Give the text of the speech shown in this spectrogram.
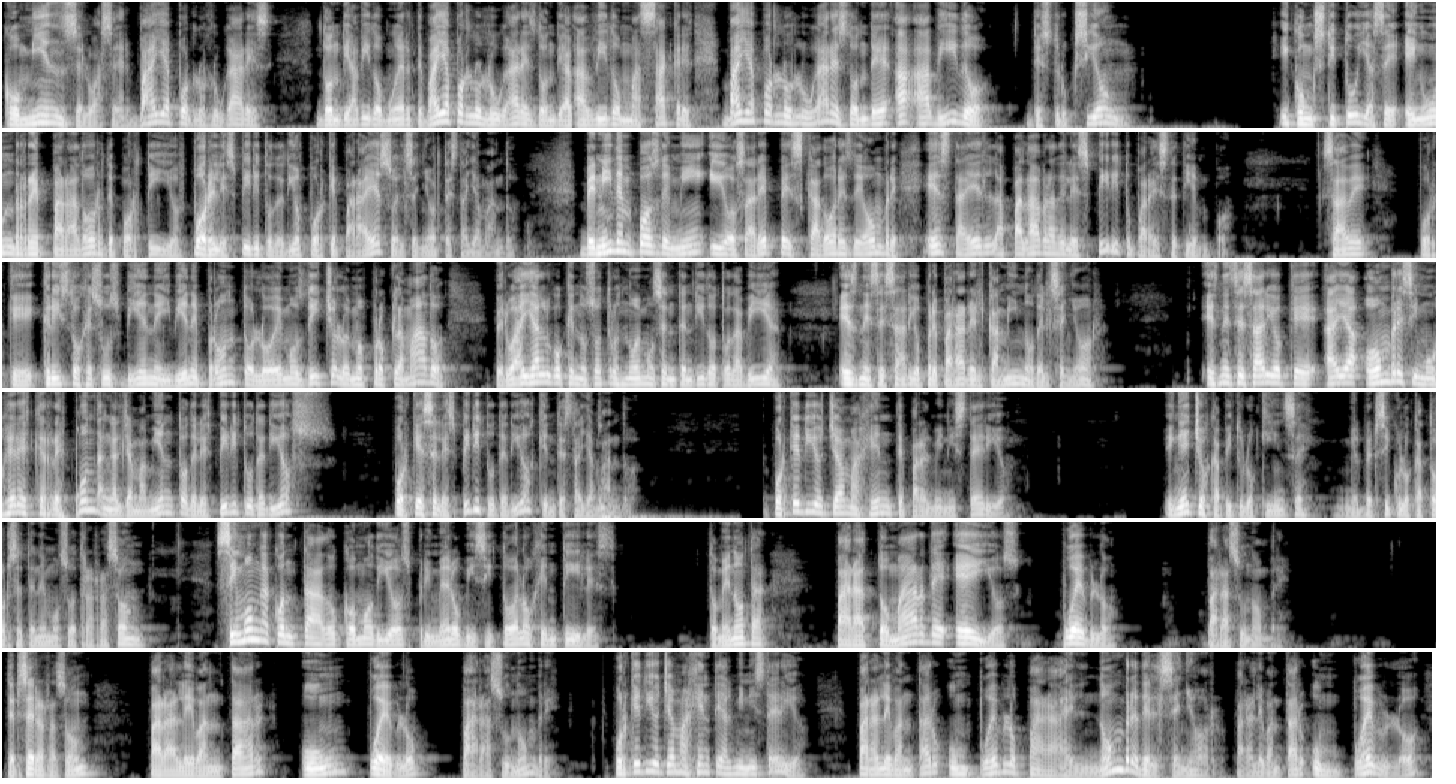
comiéncelo a hacer. Vaya por los lugares donde ha habido muerte, vaya por los lugares donde ha habido masacres, vaya por los lugares donde ha habido destrucción. Y constitúyase en un reparador de portillos por el Espíritu de Dios, porque para eso el Señor te está llamando. Venid en pos de mí y os haré pescadores de hombre. Esta es la palabra del Espíritu para este tiempo. ¿Sabe? Porque Cristo Jesús viene y viene pronto, lo hemos dicho, lo hemos proclamado, pero hay algo que nosotros no hemos entendido todavía. Es necesario preparar el camino del Señor. Es necesario que haya hombres y mujeres que respondan al llamamiento del Espíritu de Dios, porque es el Espíritu de Dios quien te está llamando. ¿Por qué Dios llama gente para el ministerio? En Hechos capítulo 15, en el versículo 14 tenemos otra razón. Simón ha contado cómo Dios primero visitó a los gentiles, tome nota, para tomar de ellos pueblo para su nombre. Tercera razón, para levantar un pueblo para su nombre. ¿Por qué Dios llama gente al ministerio? Para levantar un pueblo para el nombre del Señor, para levantar un pueblo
